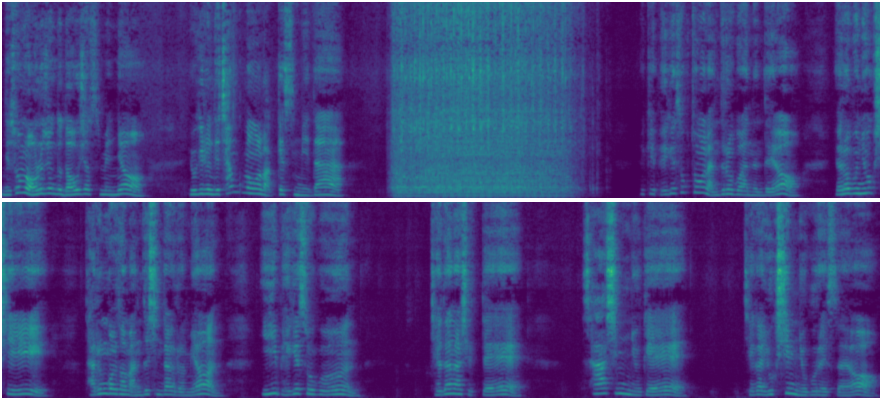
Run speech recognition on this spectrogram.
이제 솜을 어느 정도 넣으셨으면요. 여기를 이제 창구멍을 막겠습니다. 이렇게 베개 속통을 만들어 보았는데요. 여러분이 혹시 다른 걸 더 만드신다 그러면 이 베개 속은 재단하실 때 46에 제가 66으로 했어요.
